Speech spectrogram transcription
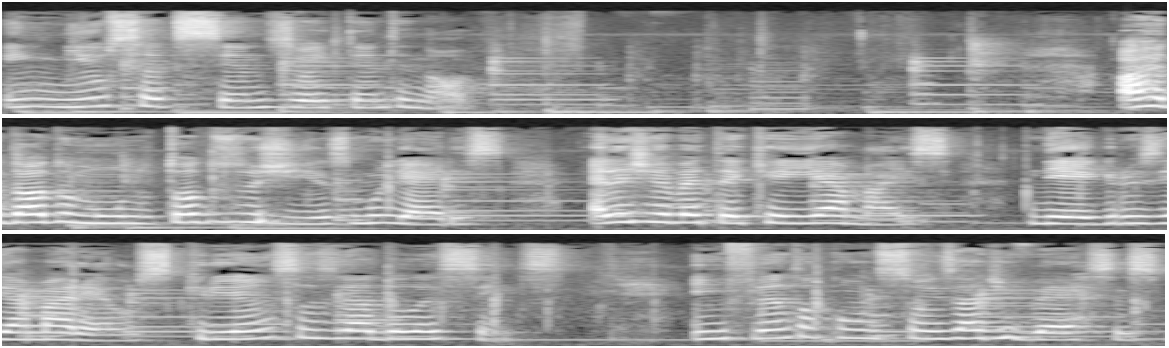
em 1789. Ao redor do mundo, todos os dias, mulheres, LGBTQIA, negros e amarelos, crianças e adolescentes, enfrentam condições adversas,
